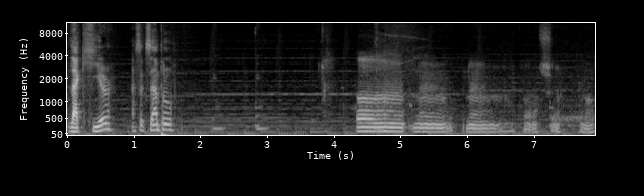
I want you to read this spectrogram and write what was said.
Like here, as example. Uh, no, no. Oh, sure. No.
